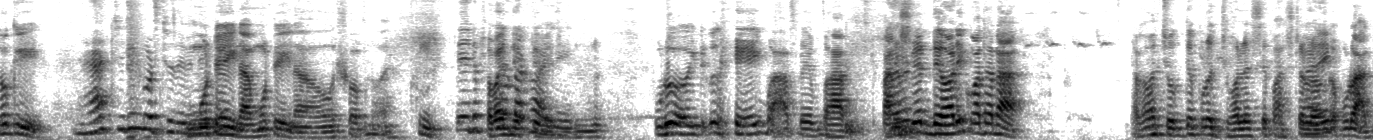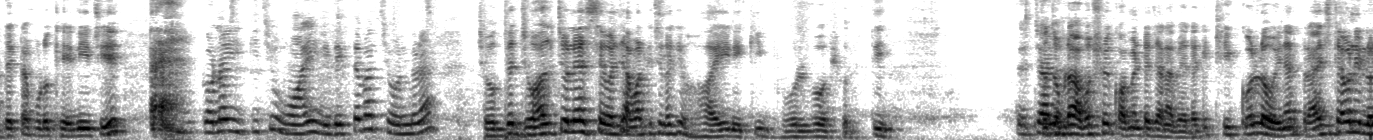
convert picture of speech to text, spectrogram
তো কি? হ্যাঁ চিটিং করছ মোটেই না মোটেই না ও সব নয়। সবাই দেখতে খায়নি পুরো ওইটুকু খেয়েই বাপ। রে বাপ পানিশমেন্ট দেওয়ারই কথা না। তখন আমার চোখ দিয়ে পুরো জল এসছে পাঁচটা মানে- লঙ্কা পুরো অর্ধেকটা পুরো খেয়ে নিয়েছি। কোনো কিছু হয়নি দেখতে পাচ্ছ বন্ধুরা? চোখ দিয়ে জল চলে এসছে বলছে আমার কিছু নাকি হয়নি কি বলব সত্যি। তো তোমরা অবশ্যই কমেন্টে জানাবে এটা কি ঠিক করল? ওইনার প্রাইসটাও নিল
